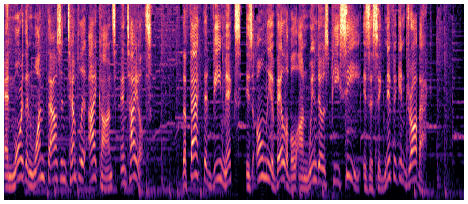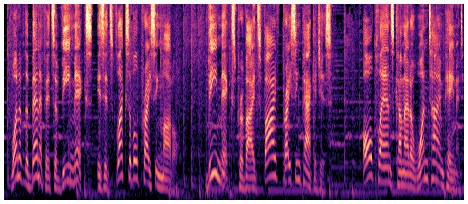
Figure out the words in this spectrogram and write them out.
and more than 1,000 template icons and titles. The fact that vMix is only available on Windows PC is a significant drawback. One of the benefits of vMix is its flexible pricing model. vMix provides five pricing packages. All plans come at a one-time payment,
